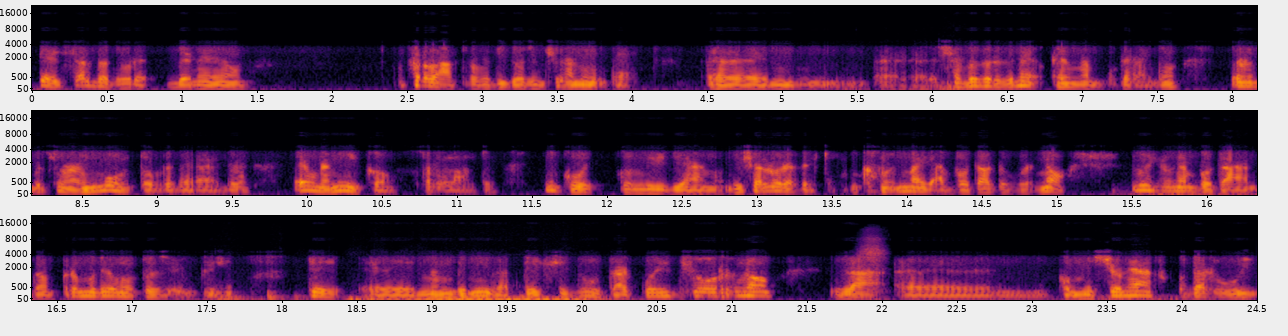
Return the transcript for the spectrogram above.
che è Salvatore Beneo. Tra l'altro, vi dico sinceramente, ehm, eh, Salvatore Beneo è un avvocato, è una persona molto preparata, è un amico, tra l'altro, in cui condividiamo. Dice allora perché come mai ha votato quello? No, lui non ha votato per un motivo molto semplice, che eh, non veniva presieduta quel giorno la eh, commissione AFCO da lui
